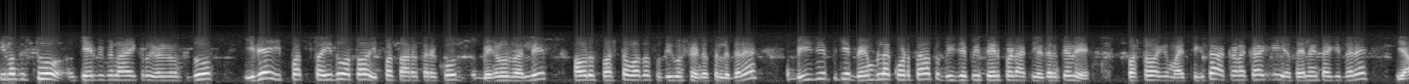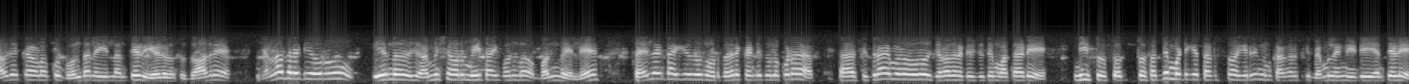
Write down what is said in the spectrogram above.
ಕೆಲವೊಂದಿಷ್ಟು ಕೆಆರ್ಪಿಪಿ ನಾಯಕರು ಹೇಳಿರುವಂತದ್ದು ಇದೇ ಇಪ್ಪತ್ತೈದು ಅಥವಾ ಇಪ್ಪತ್ತಾರು ತಾರೀಕು ಬೆಂಗಳೂರಿನಲ್ಲಿ ಅವರು ಸ್ಪಷ್ಟವಾದ ಸುದ್ದಿಗೋಷ್ಠಿ ನಡೆಸಲಿದ್ದಾರೆ. ಬಿಜೆಪಿಗೆ ಬೆಂಬಲ ಕೊಡ್ತಾರ ಅಥವಾ ಬಿಜೆಪಿ ಸೇರ್ಪಡೆ ಹಾಕಲಿದ್ದಾರೆ ಅಂತೇಳಿ ಸ್ಪಷ್ಟವಾಗಿ ಮಾಹಿತಿ ಸಿಗುತ್ತೆ ಆ ಕಾರಣಕ್ಕಾಗಿ ಸೈಲೆಂಟ್ ಆಗಿದ್ದಾರೆ. ಯಾವುದೇ ಕಾರಣಕ್ಕೂ ಗೊಂದಲ ಇಲ್ಲ ಅಂತೇಳಿ ಹೇಳುವಂಥದ್ದು ಆದ್ರೆ ಜನಾರ್ದನ್ ರೆಡ್ಡಿ ಅವರು ಏನು ಅಮಿತ್ ಶಾ ಅವರು ಮೀಟ್ ಆಗಿ ಬಂದ ಬಂದ ಮೇಲೆ ಸೈಲೆಂಟ್ ಆಗಿರೋ ನೋಡ್ತಾ ಇದ್ರೆ ಖಂಡಿತವೂ ಕೂಡ ಸಿದ್ದರಾಮಯ್ಯನವರು ಜನಾರ್ದನ್ ರೆಡ್ಡಿ ಜೊತೆ ಮಾತಾಡಿ ನೀ ಸದ್ಯ ಮಟ್ಟಿಗೆ ತಟಸ್ಥವಾಗಿರಿ ನಿಮ್ ಕಾಂಗ್ರೆಸ್ಗೆ ಬೆಂಬಲ ನೀಡಿ ಅಂತೇಳಿ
